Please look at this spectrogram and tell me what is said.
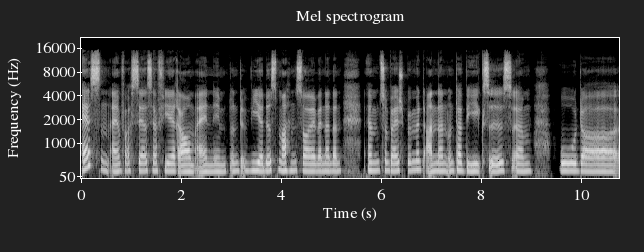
Essen einfach sehr, sehr viel Raum einnimmt und wie er das machen soll, wenn er dann ähm, zum Beispiel mit anderen unterwegs ist ähm, oder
